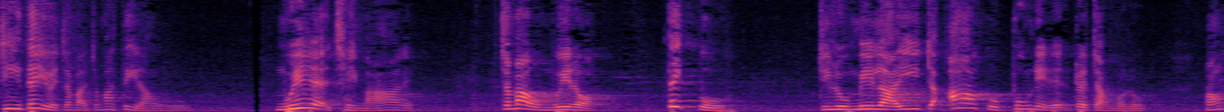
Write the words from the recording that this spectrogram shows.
ဒီအသက်အရွယ်ကျွန်မကျွန်မသိတာဟုတ် မွေးတဲ့အချိန်မှာတဲ့ကျမကိုမွေးတော့တိတ်ကိုဒီလိုမေလာကြီးတအားကိုပူးနေတဲ့အတွက်ကြောင့်မလို့နော်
